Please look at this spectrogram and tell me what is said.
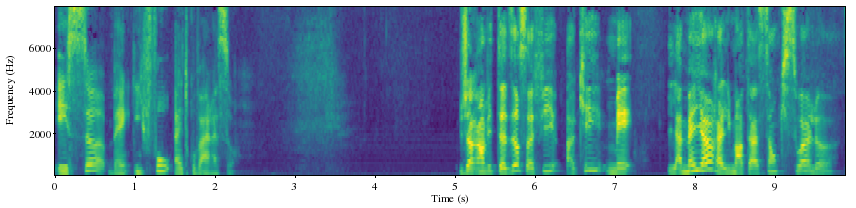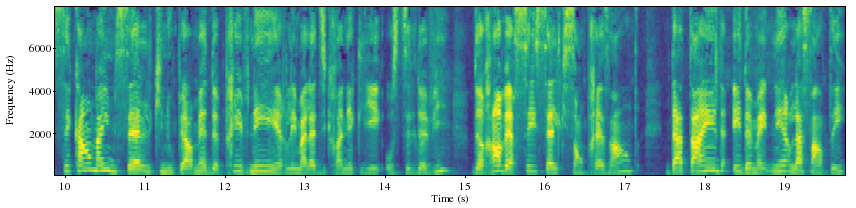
Et ça, bien, il faut être ouvert à ça. J'aurais envie de te dire, Sophie, OK, mais la meilleure alimentation qui soit, là, c'est quand même celle qui nous permet de prévenir les maladies chroniques liées au style de vie, de renverser celles qui sont présentes, d'atteindre et de maintenir la santé,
